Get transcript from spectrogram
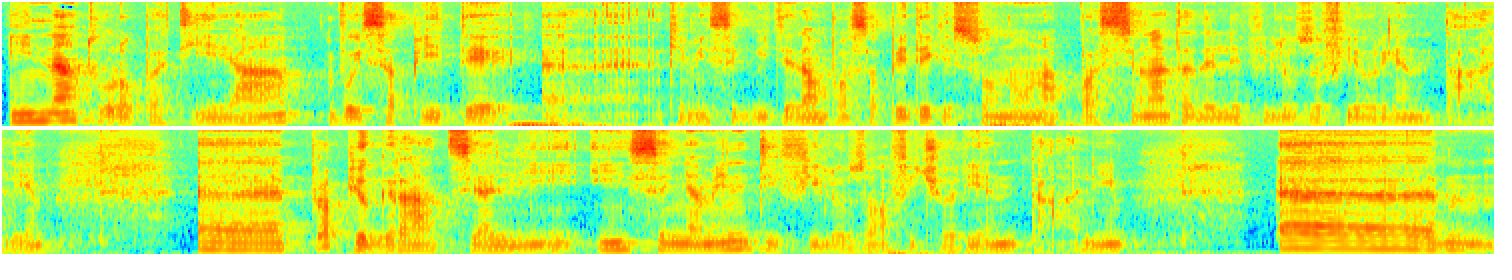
In naturopatia, voi sapete eh, che mi seguite da un po', sapete che sono un'appassionata delle filosofie orientali. Eh, proprio grazie agli insegnamenti filosofici orientali, eh,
